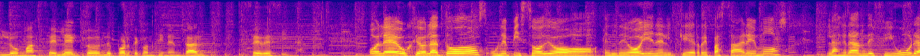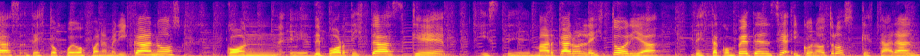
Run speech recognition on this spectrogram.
lo más selecto del deporte continental se decida. Hola Euge, hola a todos. Un episodio, el de hoy, en el que repasaremos las grandes figuras de estos Juegos Panamericanos con eh, deportistas que eh, marcaron la historia de esta competencia y con otros que estarán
